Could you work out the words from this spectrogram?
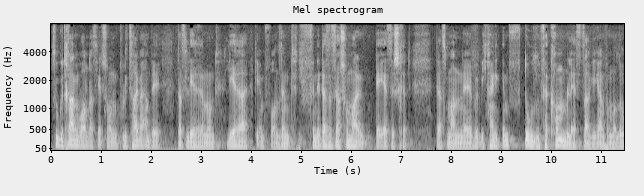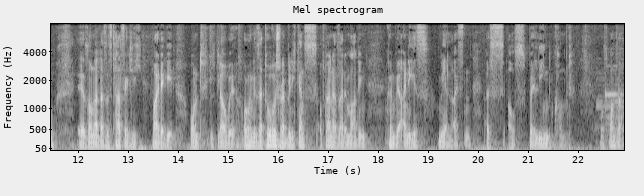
zugetragen worden, dass jetzt schon Polizeibeamte, dass Lehrerinnen und Lehrer geimpft worden sind. Ich finde, das ist ja schon mal der erste Schritt, dass man äh, wirklich keine Impfdosen verkommen lässt, sage ich einfach mal so, äh, sondern dass es tatsächlich weitergeht. Und ich glaube, organisatorisch, und da bin ich ganz auf deiner Seite, Martin, können wir einiges mehr leisten, als aus Berlin kommt, muss man sagen.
